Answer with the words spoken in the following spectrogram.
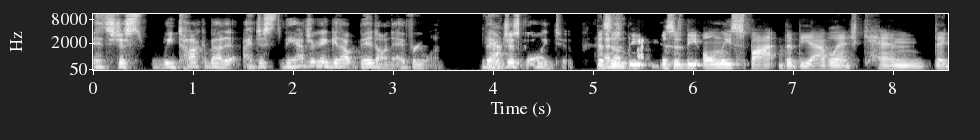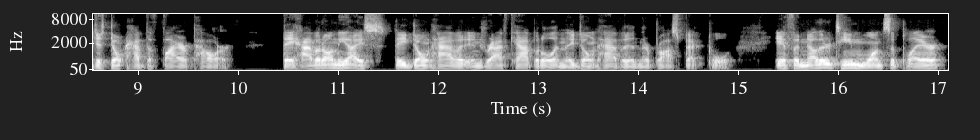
It's just we talk about it. I just the Avs are going to get outbid on everyone. They're yeah. just going to. This and is the this is the only spot that the Avalanche can. They just don't have the firepower. They have it on the ice. They don't have it in draft capital, and they don't have it in their prospect pool. If another team wants a player,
